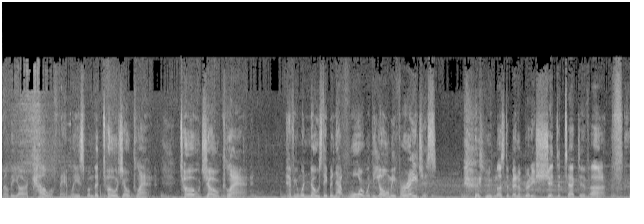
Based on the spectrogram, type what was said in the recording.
Well, the Arakawa family is from the Tojo clan. Tojo clan! Everyone knows they've been at war with the Omi for ages. you must have been a pretty shit detective, huh?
